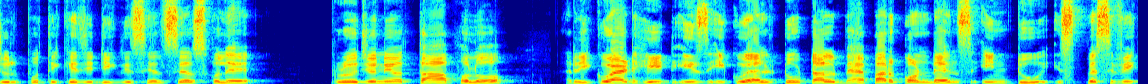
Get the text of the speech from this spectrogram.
জুল প্রতি কেজি ডিগ্রি সেলসিয়াস হলে প্রয়োজনীয় তাপ হলো required heat is equal total vapour condense into specific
